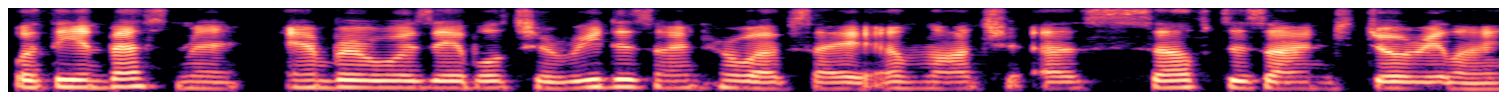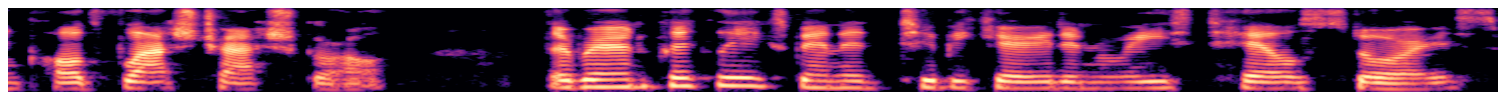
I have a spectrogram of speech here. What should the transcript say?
With the investment, Amber was able to redesign her website and launch a self designed jewelry line called Flash Trash Girl. The brand quickly expanded to be carried in retail stores.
